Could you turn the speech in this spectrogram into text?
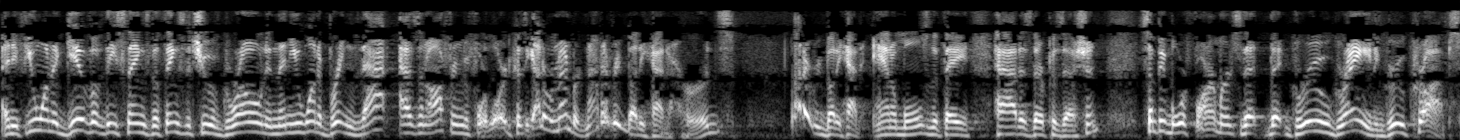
And if you want to give of these things, the things that you have grown, and then you want to bring that as an offering before the Lord. Because you got to remember, not everybody had herds. Not everybody had animals that they had as their possession. Some people were farmers that, that grew grain and grew crops.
